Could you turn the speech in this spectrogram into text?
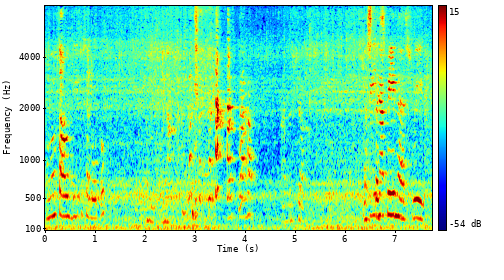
Anong tawag dito sa luto? Ano siya? Basta Spinach. spinach with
